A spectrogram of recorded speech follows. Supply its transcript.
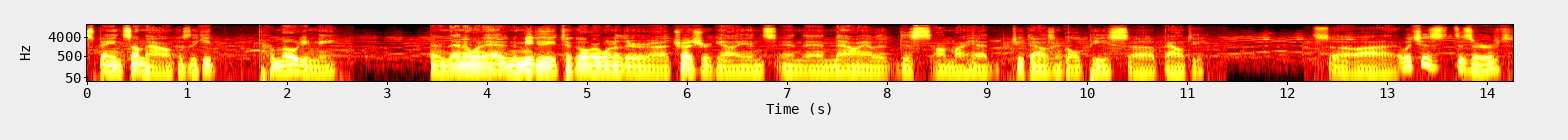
Spain somehow because they keep promoting me. And then I went ahead and immediately took over one of their uh, treasure galleons, and then now I have a, this on my head, 2,000 gold piece uh, bounty. So, uh, which is deserved.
